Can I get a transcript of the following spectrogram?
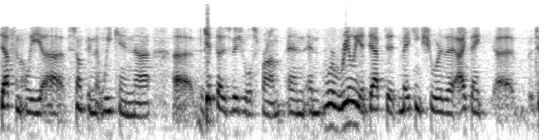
definitely uh, something that we can uh, uh, get those visuals from, and and we're really adept at making sure that I think uh, to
